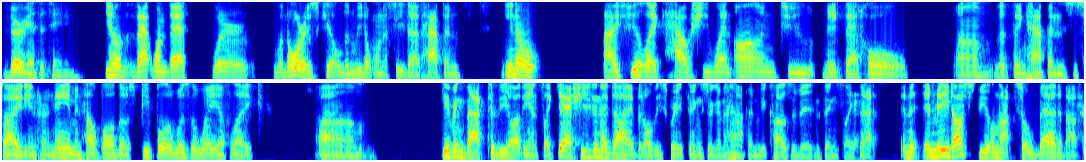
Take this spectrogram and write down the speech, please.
very entertaining. You know, that one death where Lenore is killed, and we don't want to see that happen. You know, I feel like how she went on to make that whole um the thing happen in society in her name and help all those people was the way of like um giving back to the audience like yeah she's gonna die but all these great things are gonna happen because of it and things like Yeah. that and it, it made us feel not so bad about her,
